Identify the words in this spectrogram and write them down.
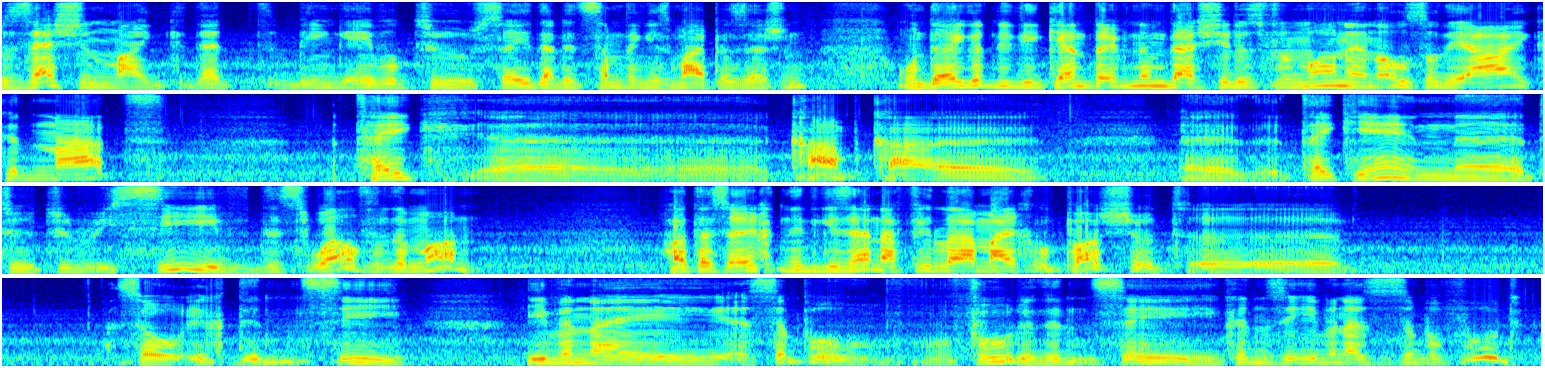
possession like that being able to say that it's something is my possession and also the eye could not take uh, comp, uh, uh, take in uh, to to receive this wealth of the mon. Uh, so it didn't see even a, a, simple food. It didn't see, he couldn't see even as a simple food.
